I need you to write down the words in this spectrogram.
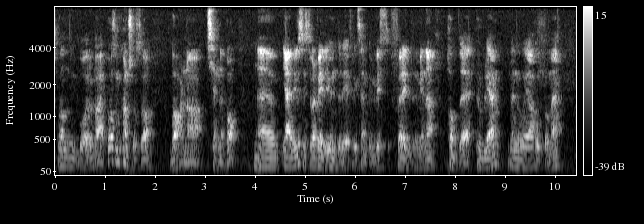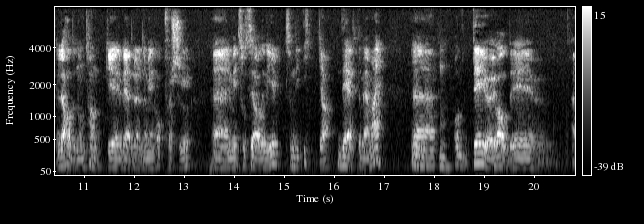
som han går og bærer på, som kanskje også barna kjenner på. Eh, Jeg ville synes det var veldig underlig for eksempel, hvis foreldrene mine hadde et problem med noe jeg holdt på med, eller hadde noen tanker vedrørende min oppførsel eh, eller mitt sosiale liv som de ikke delte med meg. Mm. Og det gjør jo aldri eh,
